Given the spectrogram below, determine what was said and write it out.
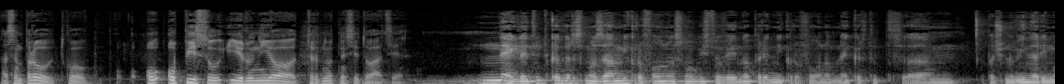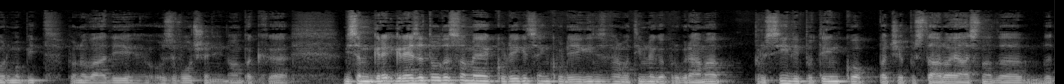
A sem prav tako opisal ironijo trenutne situacije? Ne, gled, tudi kadar smo za mikrofonom, smo v bistvu vedno pred mikrofonom, ne, ker tudi um, pač novinari moramo biti ponovadi ozvočeni. No, ampak uh, mislim, gre, gre za to, da so me kolegice in kolegi iz informativnega programa prosili, potem ko pač je postalo jasno, da, da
